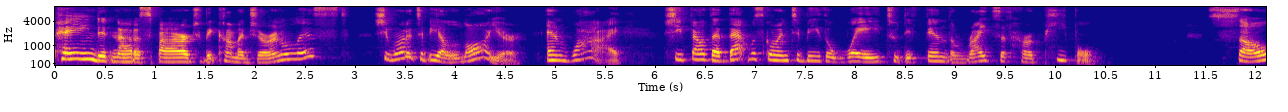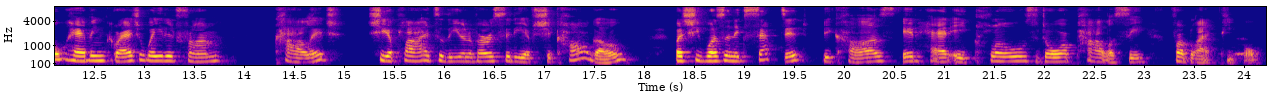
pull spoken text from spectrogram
Payne did not aspire to become a journalist. She wanted to be a lawyer. And why? She felt that that was going to be the way to defend the rights of her people. So, having graduated from college, she applied to the University of Chicago, but she wasn't accepted because it had a closed door policy for Black people.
